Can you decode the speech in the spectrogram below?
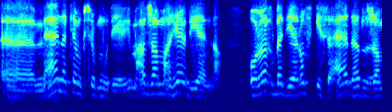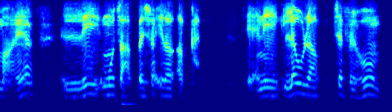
آه، معنا كمكتب مديري مع الجماهير ديالنا والرغبة ديالهم في إسعاد هذه الجماهير اللي متعطشة إلى الأرقام. يعني لولا التفهم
